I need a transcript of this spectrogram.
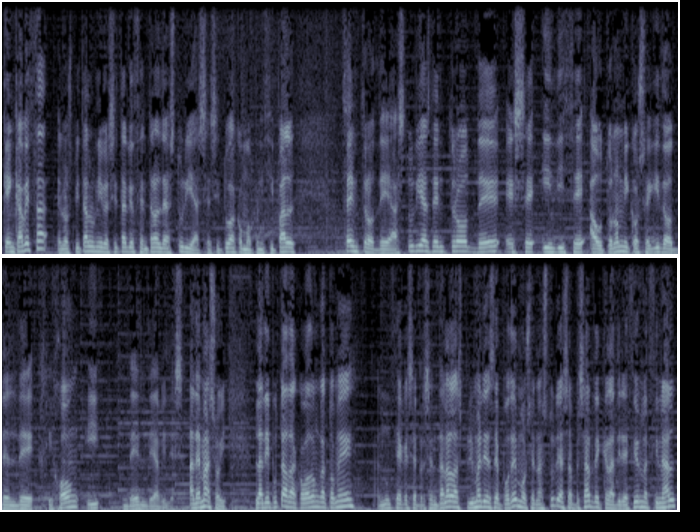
que encabeza el Hospital Universitario Central de Asturias. Se sitúa como principal centro de Asturias dentro de ese índice autonómico seguido del de Gijón y del de Avilés. Además, hoy, la diputada Covadonga Tomé anuncia que se presentará a las primarias de Podemos en Asturias a pesar de que la Dirección Nacional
